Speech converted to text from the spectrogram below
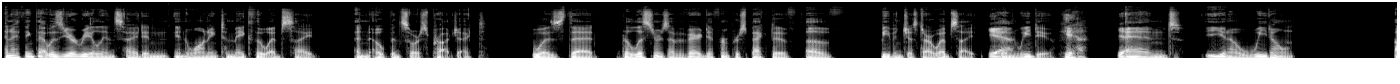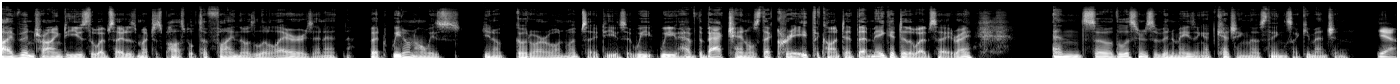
And I think that was your real insight in in wanting to make the website an open source project was that the listeners have a very different perspective of even just our website Yeah. than we do. Yeah. Yeah. And you know, we don't I've been trying to use the website as much as possible to find those little errors in it, but we don't always, you know, go to our own website to use it. We we have the back channels that create the content that make it to the website, right? And so the listeners have been amazing at catching those things like you mentioned. Yeah.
